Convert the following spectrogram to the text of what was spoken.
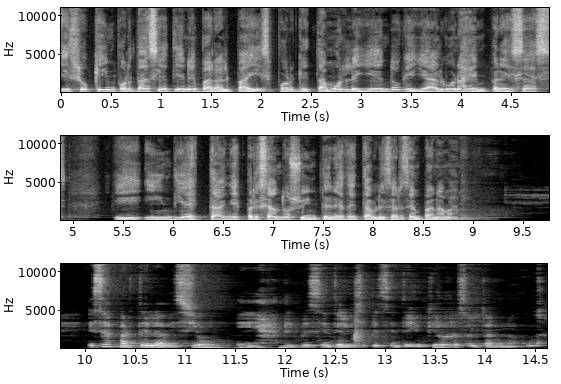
¿Eso qué importancia tiene para el país? Porque estamos leyendo que ya algunas empresas eh, indias están expresando su interés de establecerse en Panamá. Esa es parte de la visión eh, del presidente y vicepresidente. Yo quiero resaltar una cosa.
